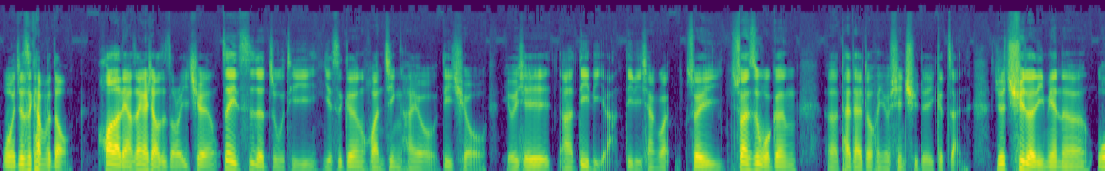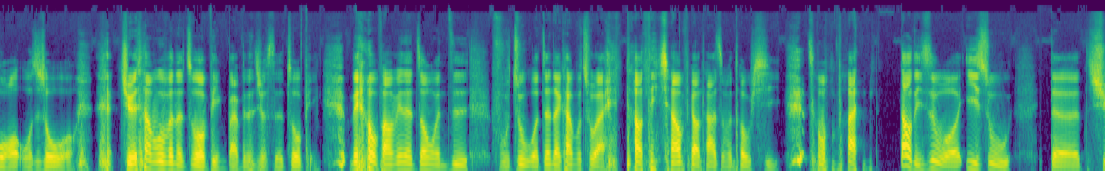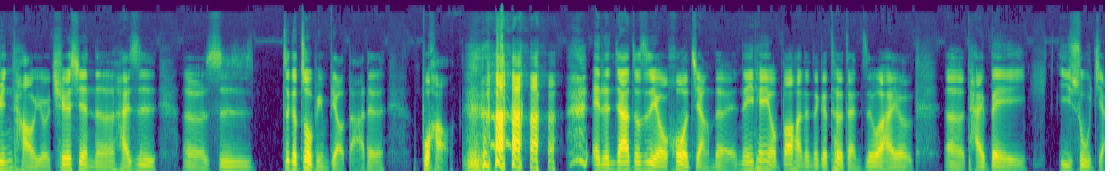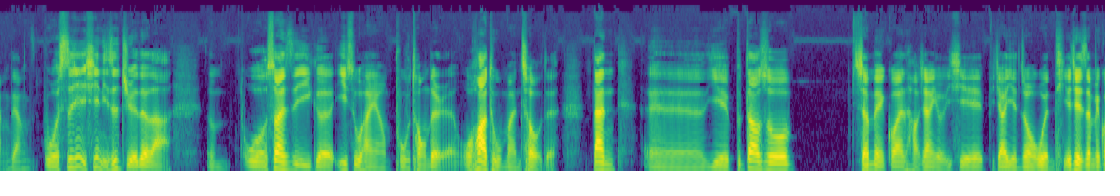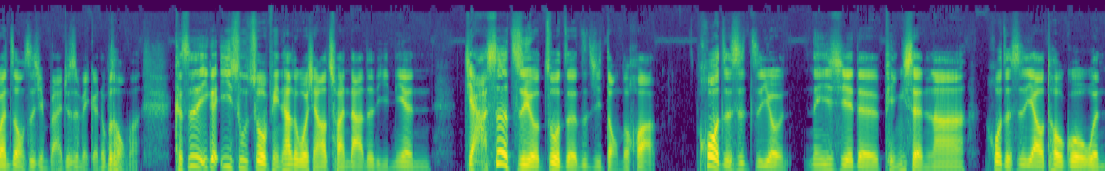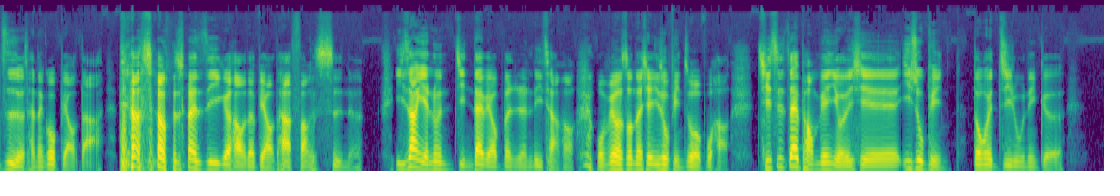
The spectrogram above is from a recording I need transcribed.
我就是看不懂，花了两三个小时走了一圈。这一次的主题也是跟环境还有地球。有一些啊、地理啦，地理相关，所以算是我跟呃太太都很有兴趣的一个展。就去了里面呢，我我是说我 绝大部分的作品，百分之九十的作品没有旁边的中文字辅助，我真的看不出来 到底想要表达什么东西，怎么办？到底是我艺术的熏陶有缺陷呢，还是呃是这个作品表达的？不好，哎、人家都是有获奖的，那一天有包含的那个特展之外，还有呃台北艺术奖这样子。我是心里是觉得啦，嗯，我算是一个艺术涵养普通的人，我画图蛮丑的，但呃也不到说审美观好像有一些比较严重的问题，而且审美观这种事情本来就是每个人都不同嘛。可是一个艺术作品，它如果想要传达的理念，假设只有作者自己懂的话，或者是只有那一些的评审啦，或者是要透过文字才能够表达，这样算不算是一个好的表达方式呢？以上言论仅代表本人立场哈，我没有说那些艺术品做的不好。其实，在旁边有一些艺术品都会记录那个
